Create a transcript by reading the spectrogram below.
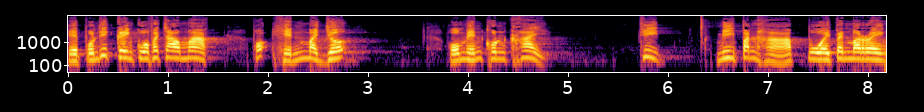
เหตุผลที่เกรงกลัวพระเจ้ามาก เพราะเห็นมาเยอะ ผมเห็นคนไข้ที่มีปัญหาป่วยเป็นมะเร็ง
